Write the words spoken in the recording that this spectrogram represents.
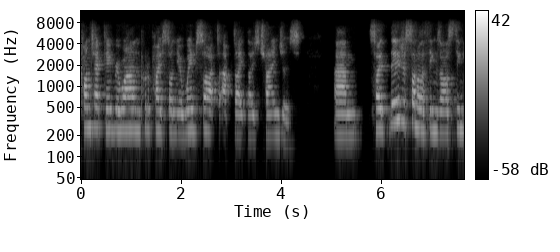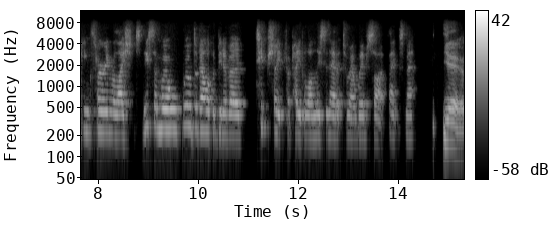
contact everyone, put a post on your website to update those changes. Um, so they're just some of the things I was thinking through in relation to this, and we'll we'll develop a bit of a tip sheet for people on this and add it to our website. Thanks, Matt. Yeah,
